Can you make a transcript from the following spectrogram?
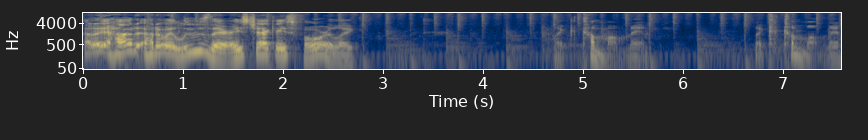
how, do, how, do, how do I lose there? Ace, Jack, Ace, 4, like... Like, come on, man. Like, come on, man.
